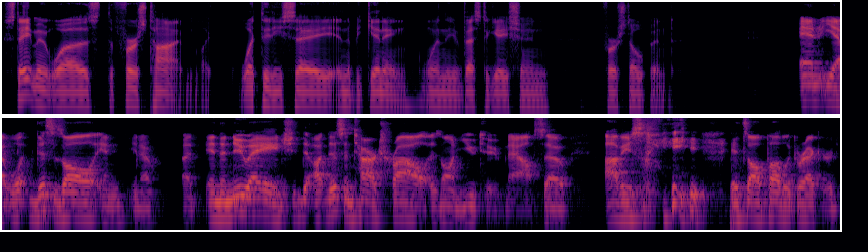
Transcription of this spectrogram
statement was the first time? Like, what did he say in the beginning when the investigation first opened? And yeah, what this is all in you know uh, in the new age. Uh, this entire trial is on YouTube now, so Obviously, it's all public record.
